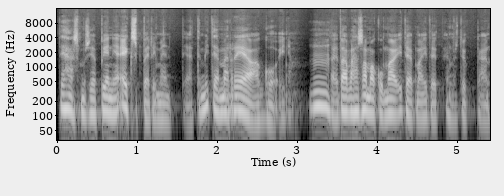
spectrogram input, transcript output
tehdä semmoisia pieniä eksperimenttejä, että miten mä reagoin. Mm. Tai tämä on vähän sama kuin mä itse, mä itse tykkään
